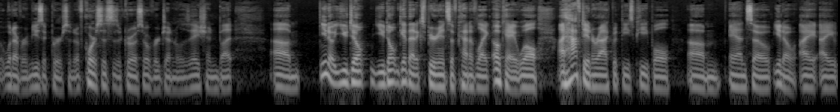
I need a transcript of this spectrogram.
whatever a music person. Of course this is a gross overgeneralization but um, you know you don't you don't get that experience of kind of like okay well i have to interact with these people um, and so you know i i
